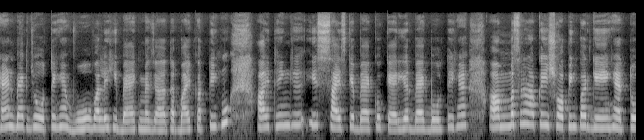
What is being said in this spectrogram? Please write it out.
हैंड बैग जो होते हैं वो वाले ही बैग मैं ज़्यादातर बाय करती हूँ। हूँ आई थिंक इस साइज़ के बैग को कैरियर बैग बोलते हैं। मसलन आप कहीं शॉपिंग पर गए हैं तो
